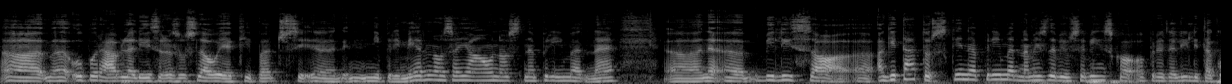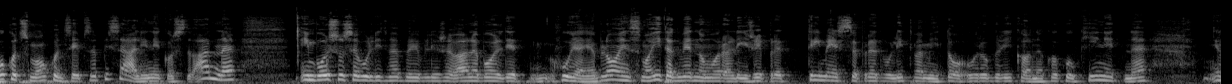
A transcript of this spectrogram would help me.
uh, uporabljali izrazoslovje, ki pač si, uh, ni primerno za javnost, naprimer. Ne? Uh, ne, uh, bili so uh, agitatorski, naprimer, namesto da bi vsebinsko opredelili tako, kot smo v koncept zapisali, neko stvar. Ne? In bolj so se volitve približevale, bolj je, huje je bilo in smo itak vedno morali že pred tri mesece pred volitvami to rubriko nekako ukiniti. Ne? Uh,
